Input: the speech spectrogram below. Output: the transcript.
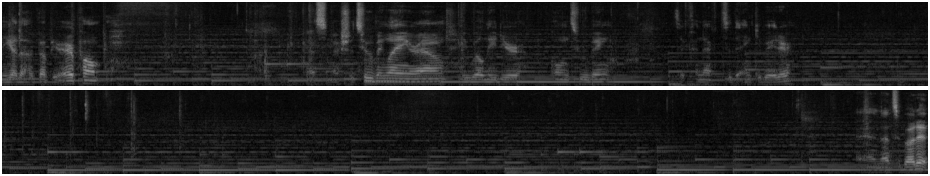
You got to hook up your air pump. Extra tubing laying around. You will need your own tubing to connect to the incubator. And that's about it.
